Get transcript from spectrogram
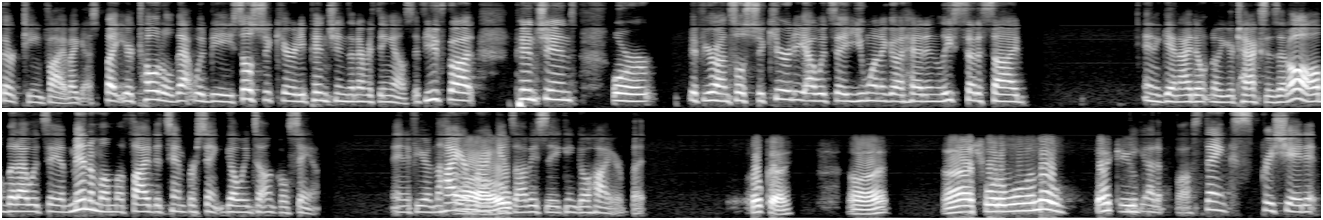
thirteen five, I guess. But your total, that would be social security, pensions, and everything else. If you've got pensions, or if you're on social security, I would say you want to go ahead and at least set aside and again, I don't know your taxes at all, but I would say a minimum of five to ten percent going to Uncle Sam. And if you're in the higher Oh. brackets, obviously it can go higher, but Okay. All right. That's what I want to know. Thank you you. got it, boss. Thanks. Appreciate it.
